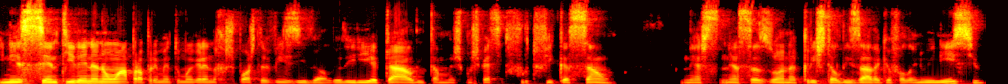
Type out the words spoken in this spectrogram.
E nesse sentido ainda não há propriamente uma grande resposta visível. Eu diria que há ali também uma espécie de fortificação nessa zona cristalizada que eu falei no início,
